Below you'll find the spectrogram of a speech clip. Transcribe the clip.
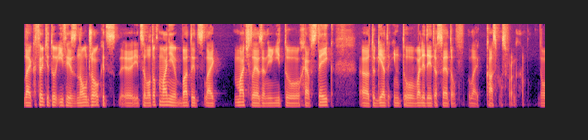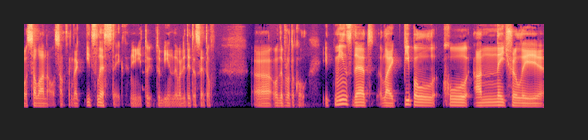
like 32 ETH is no joke. It's uh, it's a lot of money, but it's like much less than you need to have stake uh, to get into validator set of like Cosmos, for example, or Solana or something. Like it's less stake than you need to, to be in the validator set of uh, of the protocol. It means that like people who unnaturally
